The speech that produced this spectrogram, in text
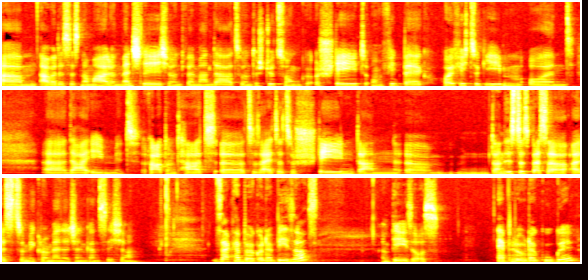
Ähm, aber das ist normal und menschlich und wenn man da zur Unterstützung steht, um Feedback häufig zu geben und äh, da eben mit Rat und Tat äh, zur Seite zu stehen, dann, ähm, dann ist es besser als zu micromanagen, ganz sicher. Zuckerberg oder Bezos? Bezos. Apple oder Google?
